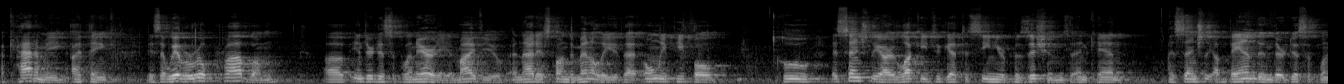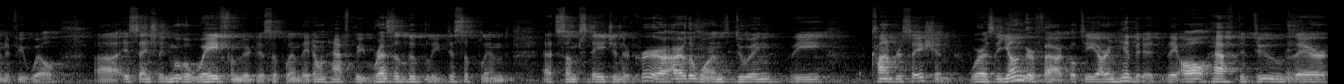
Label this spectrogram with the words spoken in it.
academy, I think, is that we have a real problem of interdisciplinarity, in my view, and that is fundamentally that only people who essentially are lucky to get to senior positions and can essentially abandon their discipline, if you will, uh, essentially move away from their discipline. They don't have to be resolutely disciplined at some stage in their career, are the ones doing the conversation, whereas the younger faculty are inhibited. They all have to do their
